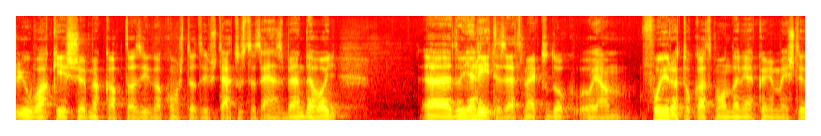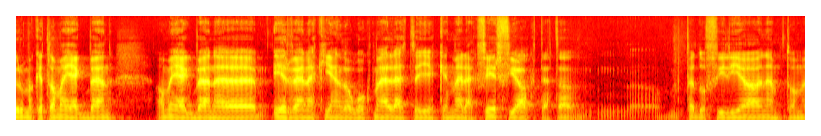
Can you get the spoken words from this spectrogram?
jóval később megkapta az a konstitutív státuszt az ENSZ-ben, de hogy de ugye létezett meg, tudok olyan folyiratokat mondani a könyvben és térumeket, amelyekben, amelyekben érvelnek ilyen dolgok mellett egyébként meleg férfiak, tehát a pedofilia, nem tudom,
